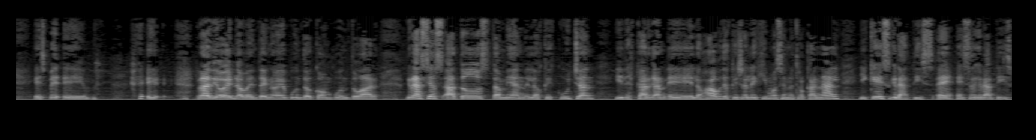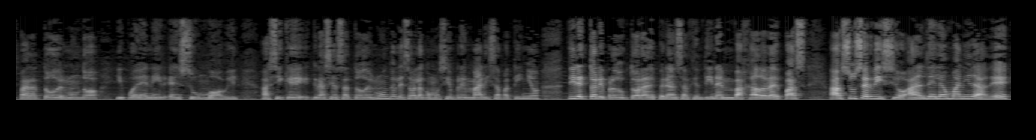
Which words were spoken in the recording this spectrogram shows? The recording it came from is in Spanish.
radio e99.com.ar. Gracias a todos también los que escuchan y descargan eh, los audios que ya elegimos en nuestro canal y que es gratis, ¿eh? es gratis para todo el mundo y pueden ir en su móvil. Así que gracias a todo el mundo. Les habla como siempre Marisa Patiño, directora y productora de Esperanza Argentina, embajadora de paz a su servicio, al de la humanidad. ¿eh?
